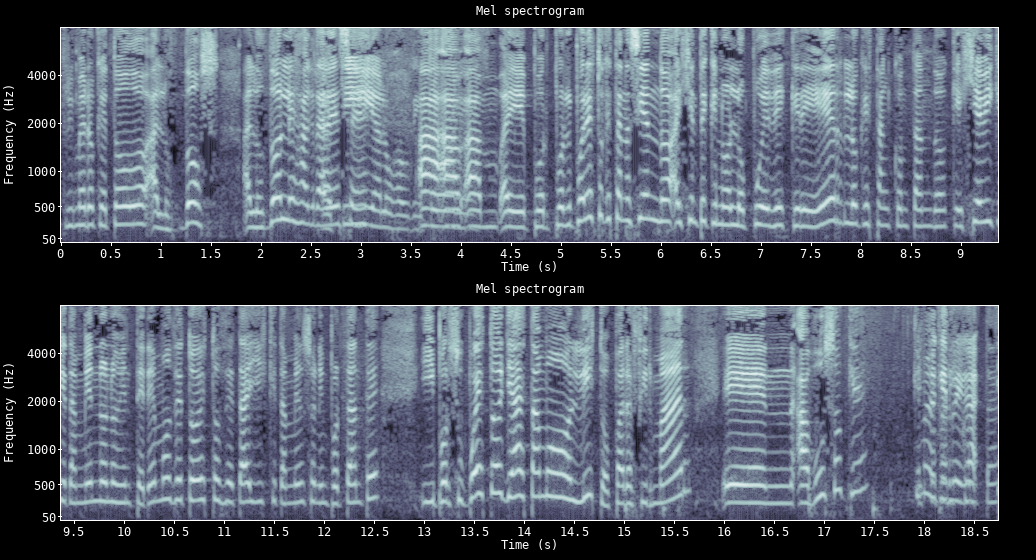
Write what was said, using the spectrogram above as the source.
primero que todo, a los dos. A los dos les agradece. ti, a los auditores. a- a- eh, por, por, por esto que están haciendo. Hay gente que no lo puede creer lo que están contando. Que heavy que también no nos enteremos de todos estos detalles que también son importantes. Y por supuesto, ya estamos listos para firmar en abuso. ¿Qué? ¿Qué me que contar?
